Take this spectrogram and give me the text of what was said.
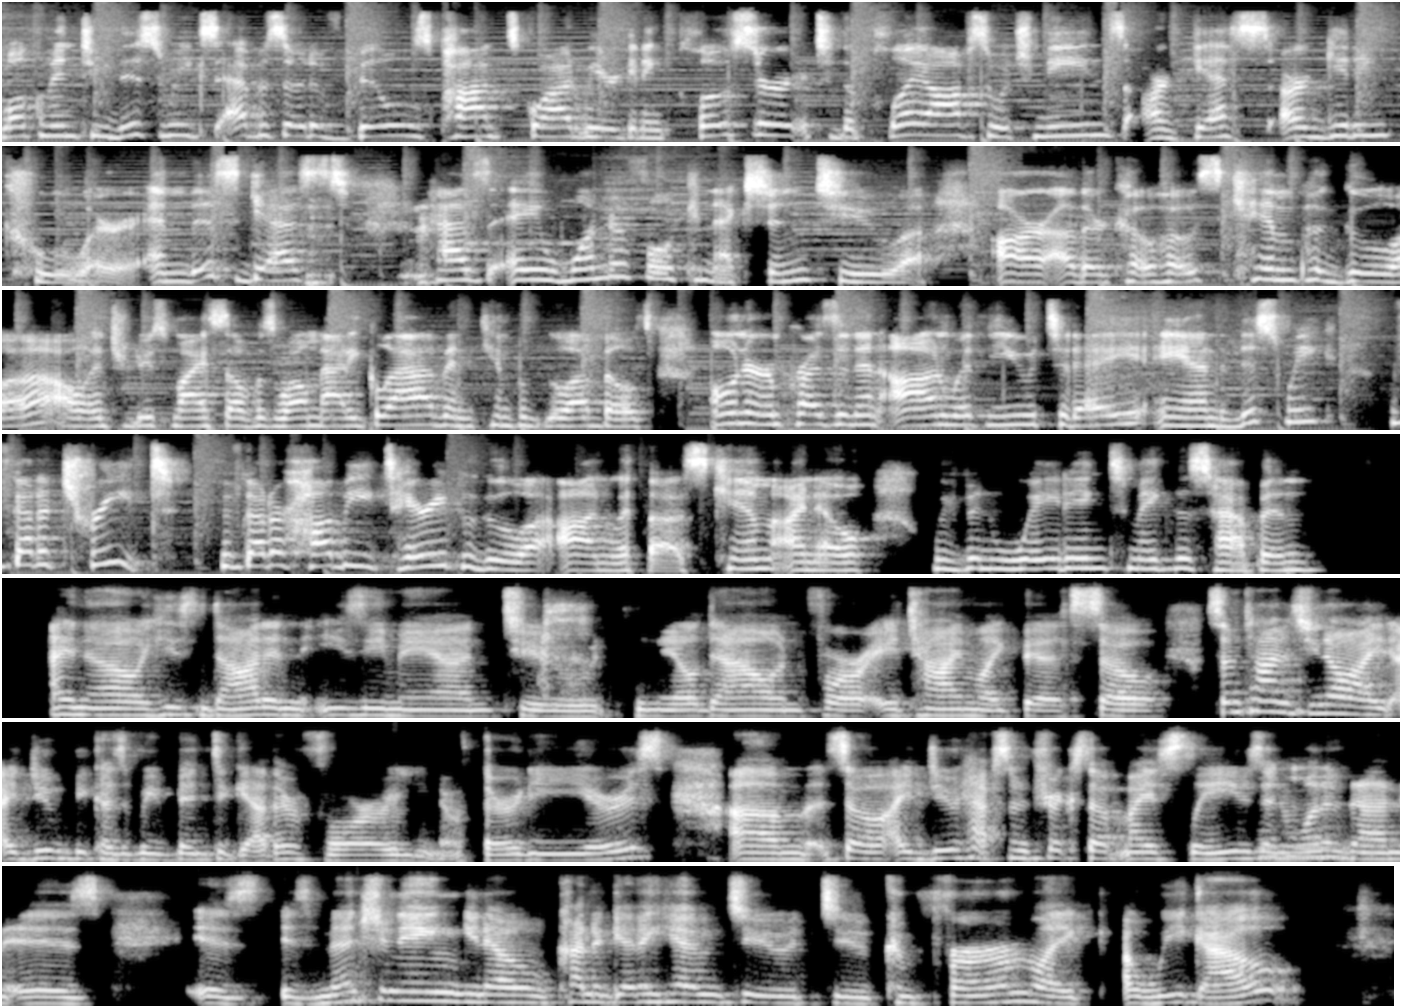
Welcome into this week's episode of Bills Pod Squad. We are getting closer to the playoffs, which means our guests are getting cooler. And this guest has a wonderful connection to uh, our other co host, Kim Pegula. I'll introduce myself as well, Maddie Glab, and Kim Pegula, Bills owner and president, on with you today. And this week, we've got a treat. We've got our hubby, Terry Pegula, on with us. Kim, I know we've been waiting to make this happen. I know he's not an easy man to, to, nail down for a time like this. So sometimes, you know, I, I do because we've been together for, you know, 30 years. Um, so I do have some tricks up my sleeves. And mm-hmm. one of mm-hmm. them is, is is mentioning you know kind of getting him to to confirm like a week out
